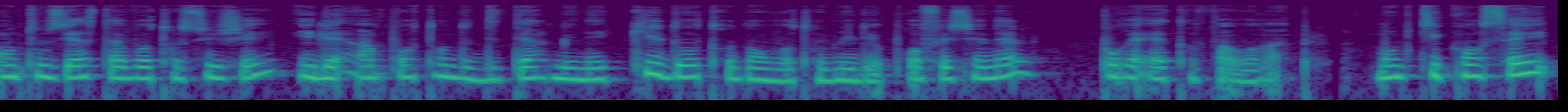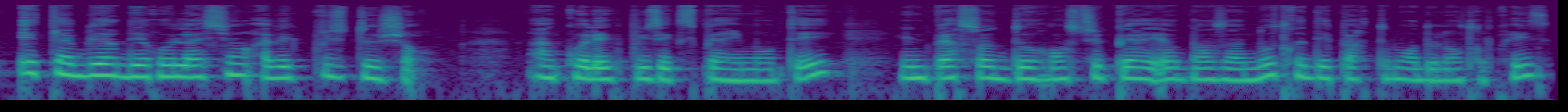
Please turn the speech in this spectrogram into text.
enthousiaste à votre sujet, il est important de déterminer qui d'autre dans votre milieu professionnel pourrait être favorable. Mon petit conseil, établir des relations avec plus de gens. Un collègue plus expérimenté, une personne de rang supérieur dans un autre département de l'entreprise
